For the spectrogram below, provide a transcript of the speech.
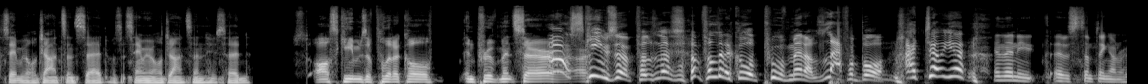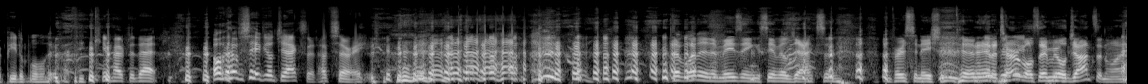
Samuel Johnson said. Was it Samuel Johnson who said, all schemes of political improvement, sir? All are- schemes of pol- political improvement are laughable. I tell you. And then he, it was something unrepeatable. I think came after that. Oh, that was Samuel Jackson. I'm sorry. What an amazing Samuel Jackson impersonation. And a terrible Samuel Johnson one.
